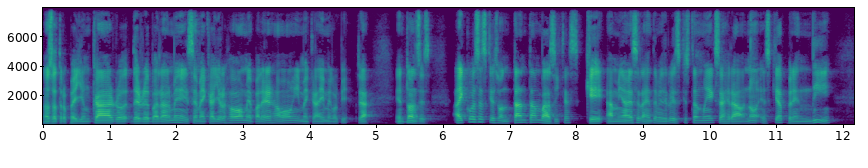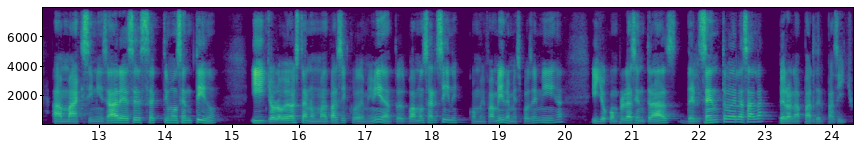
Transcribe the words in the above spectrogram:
nos atropelle un carro, de resbalarme, se me cayó el jabón, me paré el jabón y me caí y me golpeé. O sea, entonces, hay cosas que son tan, tan básicas que a mí a veces la gente me dice, es que estás muy exagerado. No, es que aprendí a maximizar ese séptimo sentido y yo lo veo hasta en lo más básico de mi vida. Entonces vamos al cine con mi familia, mi esposa y mi hija, y yo compro las entradas del centro de la sala, pero a la par del pasillo.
